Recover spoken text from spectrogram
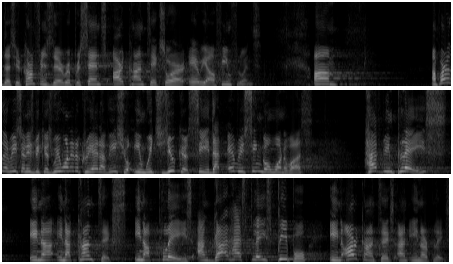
the circumference there, represents our context or our area of influence. Um, and part of the reason is because we wanted to create a visual in which you could see that every single one of us have been placed in a, in a context, in a place, and God has placed people in our context and in our place.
